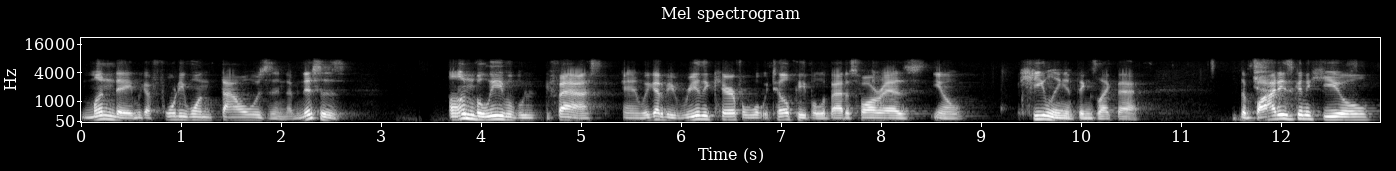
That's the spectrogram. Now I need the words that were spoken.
Monday and we got 41,000. I mean, this is unbelievably fast and we got to be really careful what we tell people about as far as, you know, healing and things like that. The body's going to heal.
